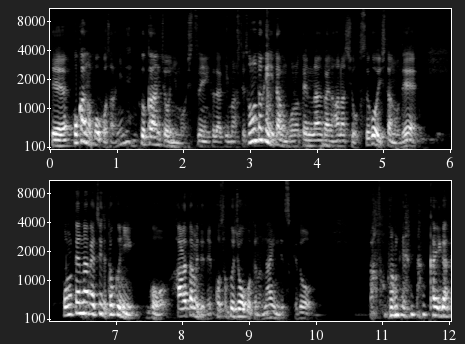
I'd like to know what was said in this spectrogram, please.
で、岡野高子さんにね、副館長にも出演いただきまして、その時に多分この展覧会の話をすごいしたので、この展覧会について特に、こう、改めてね、補足情報っていうのはないんですけど、あの、この展覧会が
